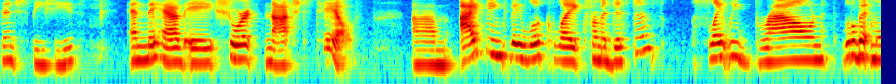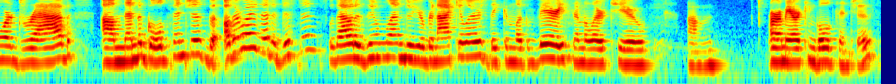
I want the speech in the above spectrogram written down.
finch species, and they have a short notched tail. Um, I think they look like from a distance slightly brown, a little bit more drab um, than the goldfinches, but otherwise at a distance, without a zoom lens or your binoculars, they can look very similar to um, our American goldfinches.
